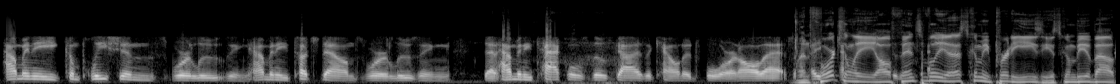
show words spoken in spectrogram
How many completions we're losing? How many touchdowns we're losing? That how many tackles those guys accounted for and all that. So Unfortunately, offensively, that's going to be pretty easy. It's going to be about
